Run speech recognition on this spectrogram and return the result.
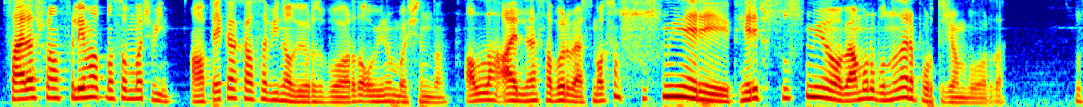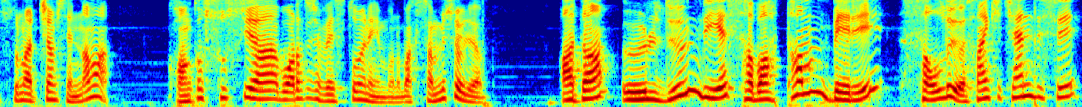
Sylas şu an flame atmasa bu maç win. AFK kalsa win alıyoruz bu arada oyunun başından. Allah aileine sabır versin. Baksana susmuyor herif. Herif susmuyor. Ben bunu bundan da reportlayacağım bu arada. Susturma atacağım senin ama. Kanka sus ya. Bu arada West'te oynayın bunu. Bak samimi söylüyorum. Adam öldüm diye sabahtan beri sallıyor. Sanki kendisi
